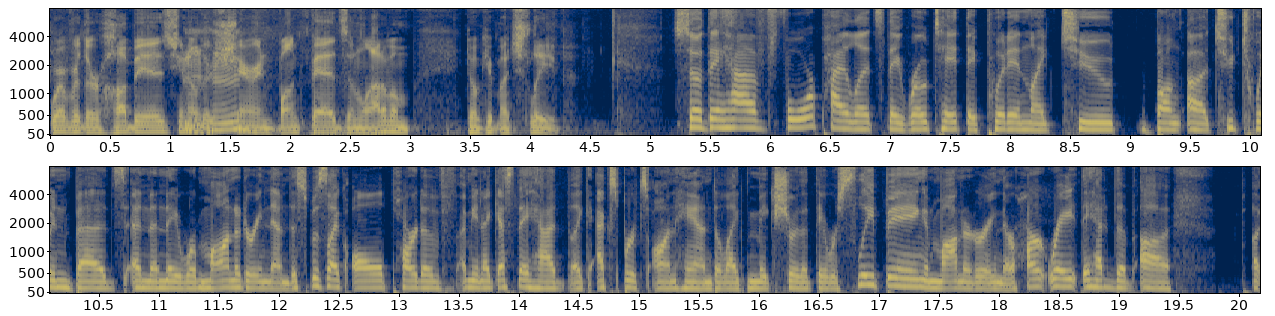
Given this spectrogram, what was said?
wherever their hub is. You know, they're sharing bunk beds and a lot of them don't get much sleep. So they have four pilots. They rotate. They put in like two bunk, uh, two twin beds, and then they were monitoring them. This was like all part of. I mean, I guess they had like experts on hand to like make sure that they were sleeping and monitoring their heart rate. They had the uh, uh,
